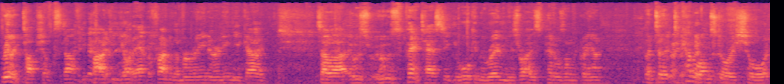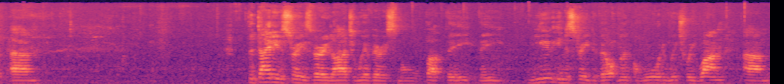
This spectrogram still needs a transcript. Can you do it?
really top shelf stuff. You park your yacht out the front of the marina, and in you go. So uh, it was it was fantastic. You walk in the room and there's rose petals on the ground. But to, to cut a long story short, um, the date industry is very large and we're very small. But the the new industry development award in which we won um,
